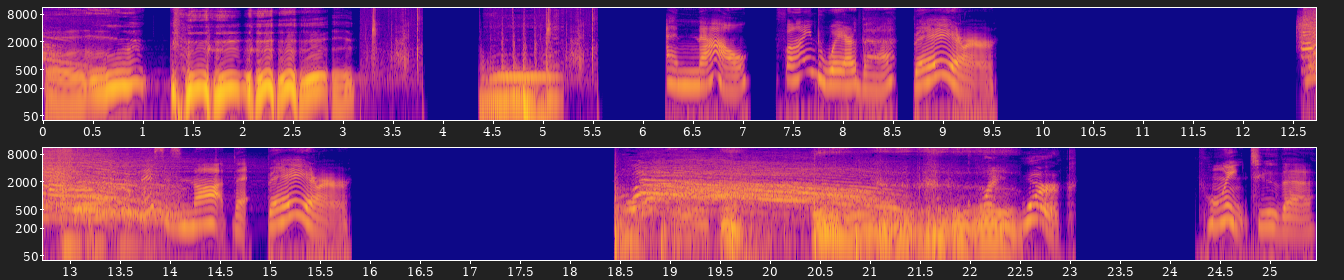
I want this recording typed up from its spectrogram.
Uh. And now, find where the bear. This is not the bear. Great work! Point to the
